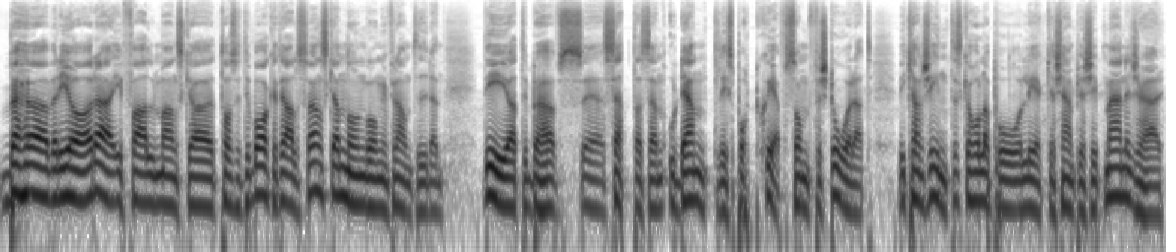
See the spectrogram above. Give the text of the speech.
behöver göra ifall man ska ta sig tillbaka till allsvenskan någon gång i framtiden, det är ju att det behövs eh, sättas en ordentlig sportchef som förstår att vi kanske inte ska hålla på och leka Championship Manager här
